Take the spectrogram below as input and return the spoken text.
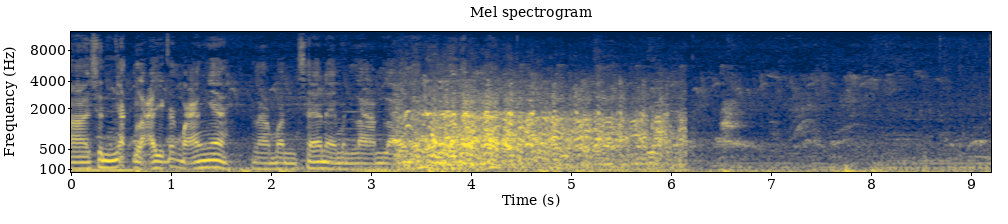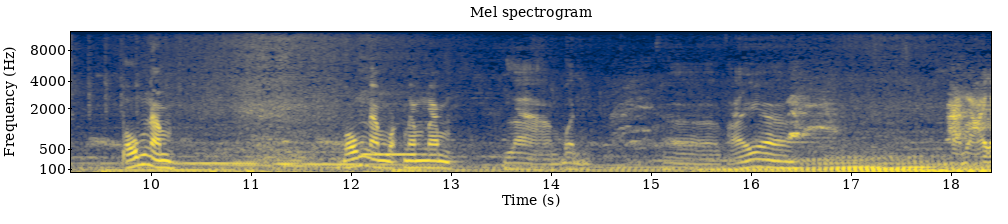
À, xin nhắc lại với các bạn nha là mình xe này mình làm lại để bốn năm bốn năm hoặc 5 năm là mình uh, phải uh, làm lại.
